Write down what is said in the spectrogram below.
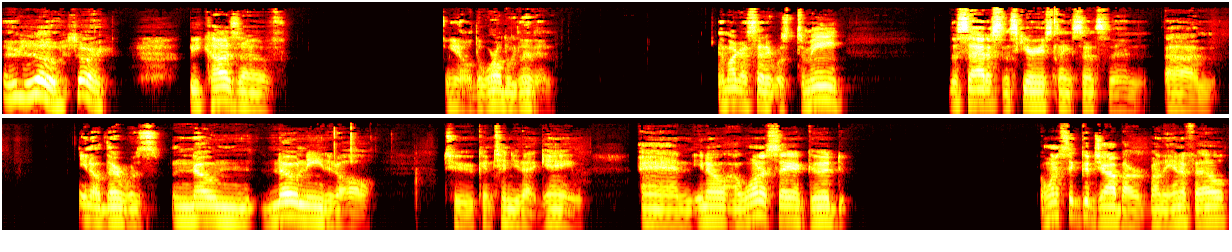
you know, sorry, because of, you know, the world we live in. And like I said, it was to me the saddest and scariest thing since then. Um, you know, there was no no need at all to continue that game, and you know, I want to say a good, I want to say good job by, by the NFL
